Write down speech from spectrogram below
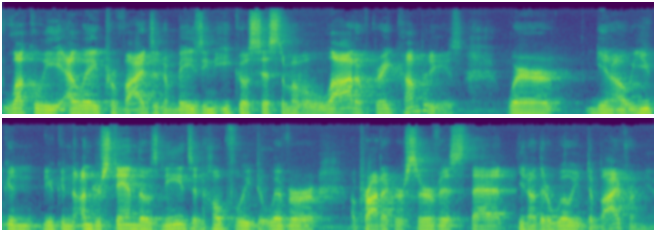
luckily LA provides an amazing ecosystem of a lot of great companies where you know you can you can understand those needs and hopefully deliver a product or service that you know they're willing to buy from you.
